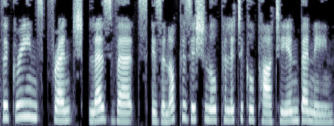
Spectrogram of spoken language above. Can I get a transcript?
The Greens French, Les Verts is an oppositional political party in Benin.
